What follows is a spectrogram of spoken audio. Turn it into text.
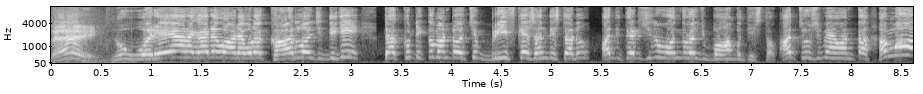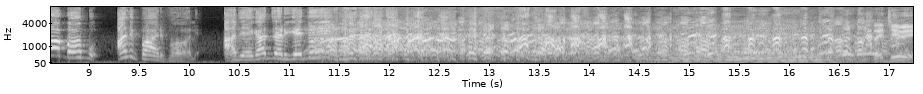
రేయ్! నువ్వు ఒరే అనగానే వాడెవడో కారులోంచి దిగి టక్కు టిక్కుమంటూ వచ్చి బ్రీఫ్ కేస్ అందిస్తాడు. అది తెరిచి నువ్వు అందులోంచి బాంబు తీస్తావు. అది చూసి మేమంతా అమ్మా బాంబు! అని పారిపోవాలి. అదేగా జరిగేది. రే జీవి.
